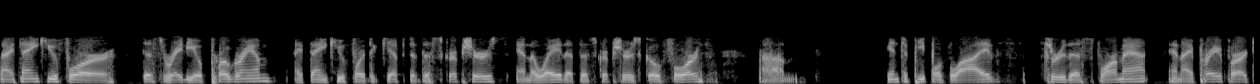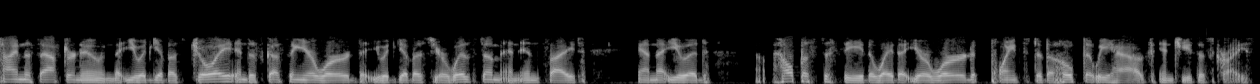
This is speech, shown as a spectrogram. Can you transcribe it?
And I thank you for this radio program. I thank you for the gift of the scriptures and the way that the scriptures go forth um, into people's lives through this format. And I pray for our time this afternoon that you would give us joy in discussing your word, that you would give us your wisdom and insight, and that you would um, help us to see the way that your word points to the hope that we have in Jesus Christ.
